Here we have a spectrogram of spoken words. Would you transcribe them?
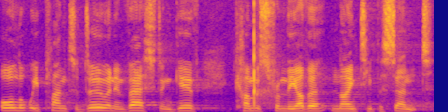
all that we plan to do and invest and give comes from the other 90%.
